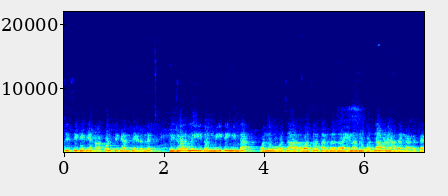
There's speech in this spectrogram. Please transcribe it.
C C T V ಹಾಕೊಳ್ತೀವಿ ಅಂತ ಹೇಳಿದ್ರೆ ನಿಜವಾಗ್ಲೂ ಇದೊಂದು ಮೀಟಿಂಗಿಂದ ಒಂದು ಹೊಸ ಹೊಸ ಥರದ ಏನಾದರೂ ಬದಲಾವಣೆ ಆದಂಗೆ ಆಗುತ್ತೆ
